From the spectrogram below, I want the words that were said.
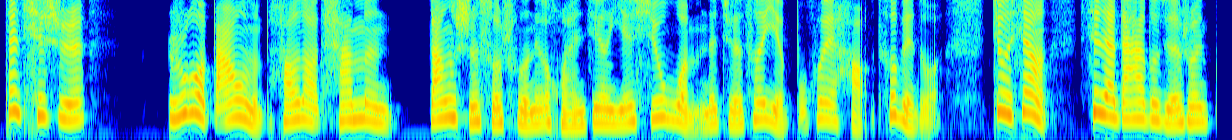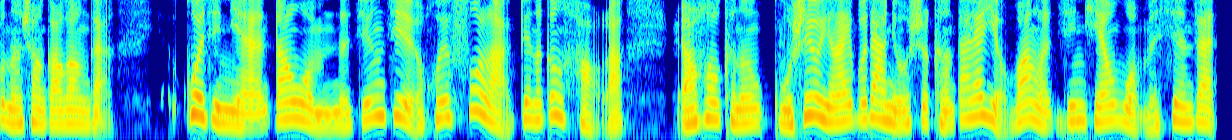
但其实如果把我们抛到他们。当时所处的那个环境，也许我们的决策也不会好特别多。就像现在大家都觉得说不能上高杠杆，过几年当我们的经济恢复了，变得更好了，然后可能股市又迎来一波大牛市，可能大家也忘了今天我们现在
